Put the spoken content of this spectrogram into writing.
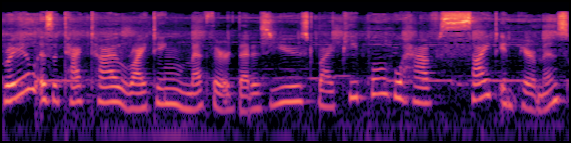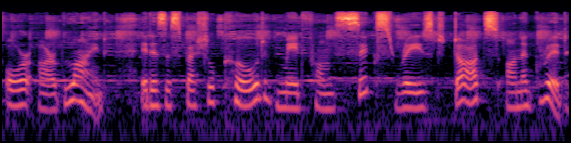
Braille is a tactile writing method that is used by people who have sight impairments or are blind. It is a special code made from six raised dots on a grid.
